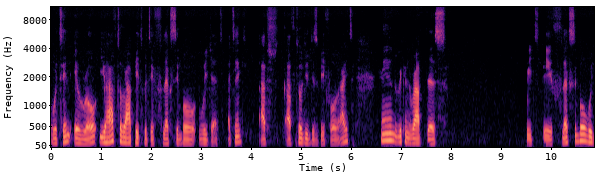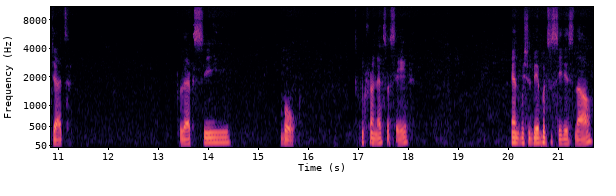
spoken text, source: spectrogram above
within a row you have to wrap it with a flexible widget. I think i've i've told you this before right? And we can wrap this with a flexible widget. Flexible. Function s to save. And we should be able to see this now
